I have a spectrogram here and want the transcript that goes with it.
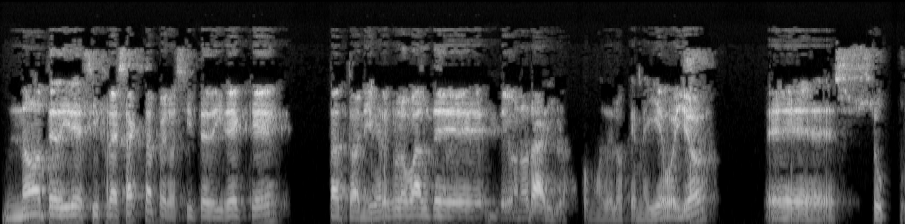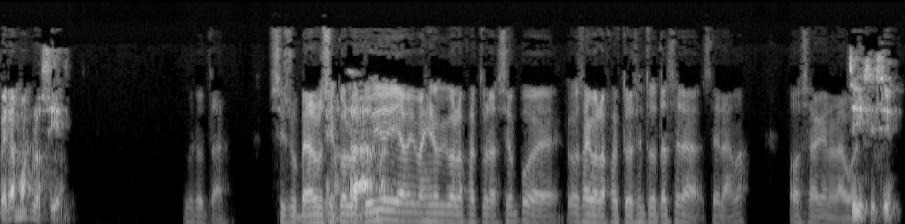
No te diré cifra exacta, pero sí te diré que tanto a nivel global de, de honorarios como de lo que me llevo yo, eh, superamos los 100. Brutal. Si superas los 100 con lo tuyo, ya me imagino que con la facturación, pues, o sea, con la facturación total será, será más. O sea, que no la Sí, sí, sí.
